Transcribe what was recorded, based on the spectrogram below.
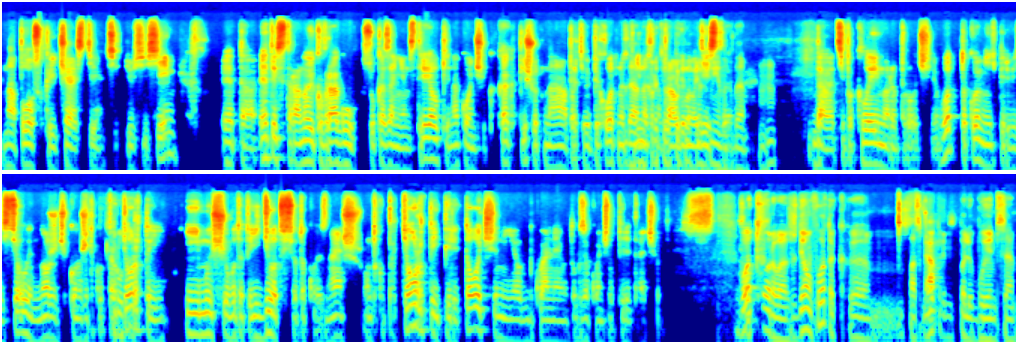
на плоской части CQC7 это этой стороной к врагу с указанием стрелки на кончик, как пишут на противопехотных да, минах на противопехотных направленного действия. Минах, да. Угу. да, типа клеймор и прочее. Вот такой у меня теперь веселый ножичек, он же такой Круто. потертый, и ему еще вот это идет все такое, знаешь, он такой потертый, переточенный, я вот буквально его только закончил перетачивать. Вот. Здорово, ждем фоток, э, посмотрим, да. полюбуемся.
